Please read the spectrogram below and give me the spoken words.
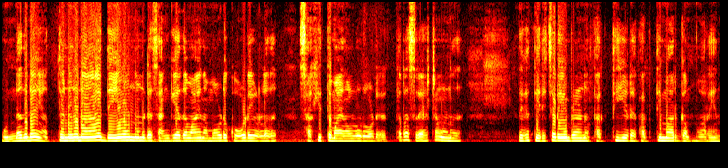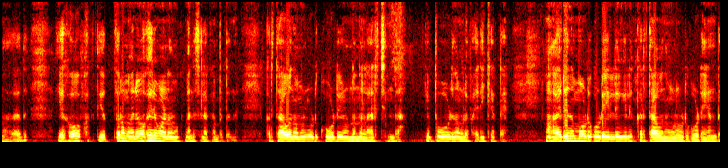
ഉന്നതനായ അത്യുന്നതനായ ദൈവം നമ്മുടെ സങ്കേതമായി നമ്മോട് കൂടെയുള്ളത് സഹിത്വമായി നമ്മളോട് കൂടെ എത്ര ശ്രേഷ്ഠമാണത്. ഇതൊക്കെ തിരിച്ചറിയുമ്പോഴാണ് ഭക്തിയുടെ ഭക്തിമാർഗം എന്ന് പറയുന്നത്. അതായത് യഹോ ഭക്തി എത്ര മനോഹരമാണ് നമുക്ക് മനസ്സിലാക്കാൻ പറ്റുന്നത്. കർത്താവ് നമ്മളോട് കൂടെ ഉണ്ടെന്നുള്ള ചിന്ത എപ്പോഴും നമ്മളെ ഭരിക്കട്ടെ. ആര് നമ്മോട് കൂടെ ഇല്ലെങ്കിലും കർത്താവ് നമ്മളോട് കൂടെയുണ്ട്.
